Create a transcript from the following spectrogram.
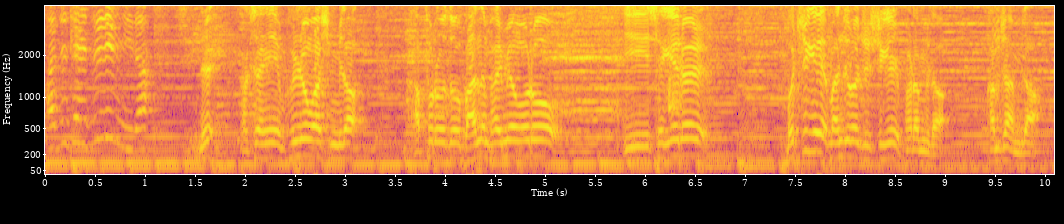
아주 잘 들립니다. 네, 박사님 훌륭하십니다. 앞으로도 많은 발명으로 이 세계를 멋지게 만들어 주시길 바랍니다. 감사합니다.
